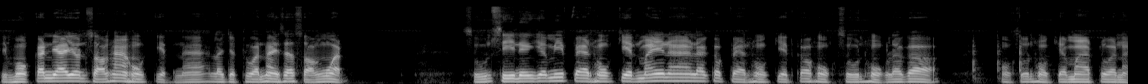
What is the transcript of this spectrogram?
สิบหกกันยายนสองห้าหกเจ็ดนะ เราจะทวนให้ซะสองงวด ศูนย์สี่หนึ่งจะมีแปดหกเจ็ดไหมนะ แล้วก็แปดหกเจ็ดก็หกศูนย์หกแล้วก็หกศูนย์หกจะมาตัวไหน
